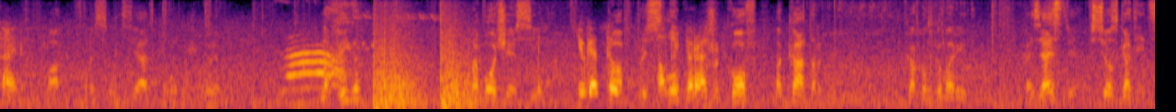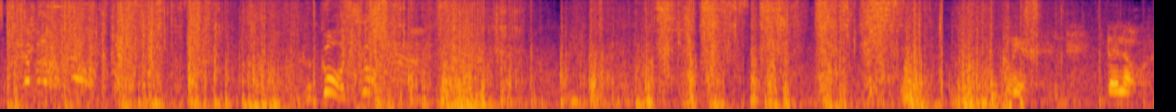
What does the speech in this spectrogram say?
inside. Бак просил взять кого-то живым. Нафига? Рабочая сила. Пав прислугу, мужиков на каторгу. И, как он говорит, в хозяйстве все сгодится. Я подождал! Какого черта? Clear. Stay low.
